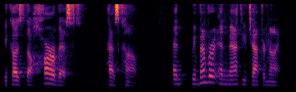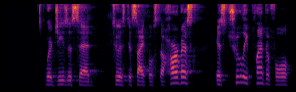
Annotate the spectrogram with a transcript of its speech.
because the harvest has come. And remember in Matthew chapter 9, where Jesus said to his disciples, The harvest is truly plentiful,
